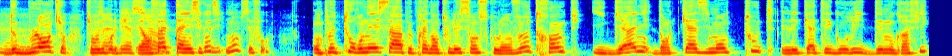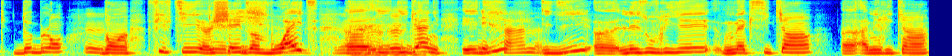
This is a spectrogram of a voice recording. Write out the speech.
de blancs qui ont, qui ont voté pour Et en fait, Coates dit non, c'est faux. On peut tourner ça à peu près dans tous les sens que l'on veut. Trump, il gagne dans quasiment toutes les catégories démographiques de blancs. Mm. Dans 50 euh, Les Shades of. White, euh, Mm. il, il gagne. Et il Les dit, femmes. il dit euh, les ouvriers mexicains, euh, américains,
